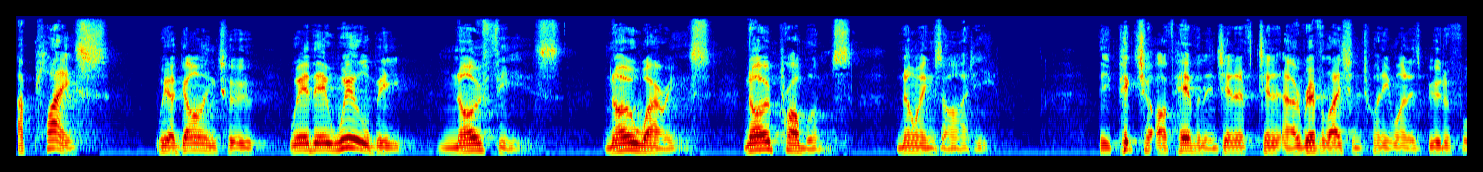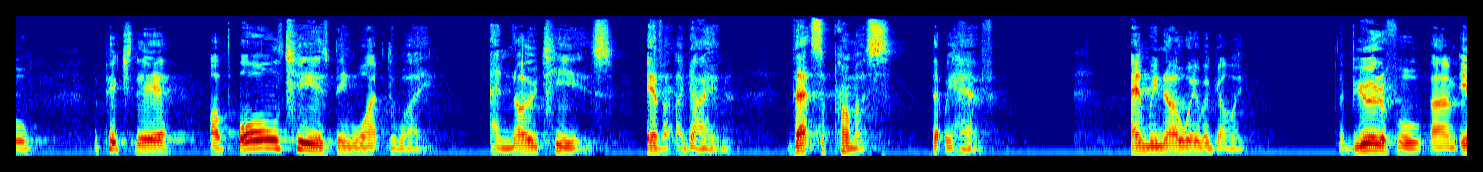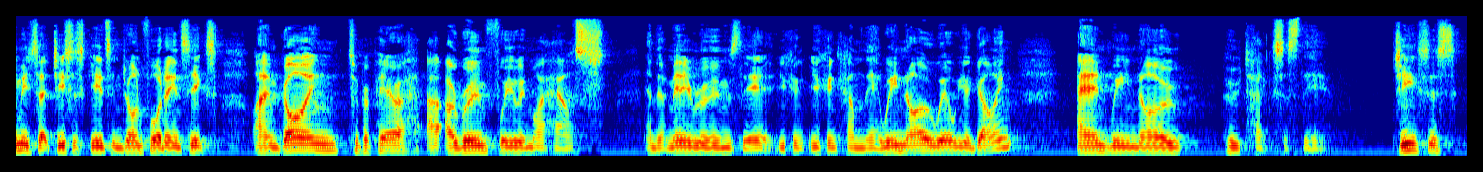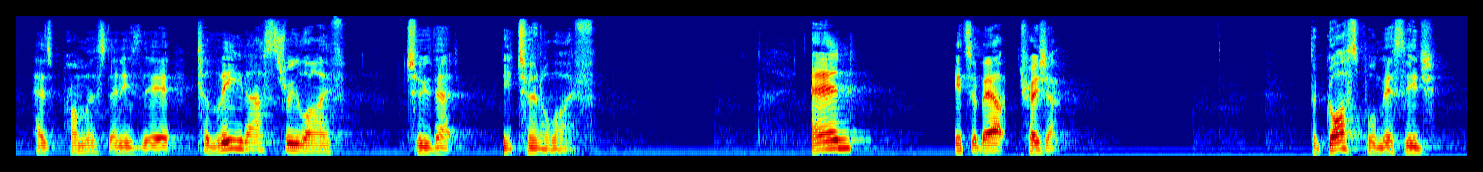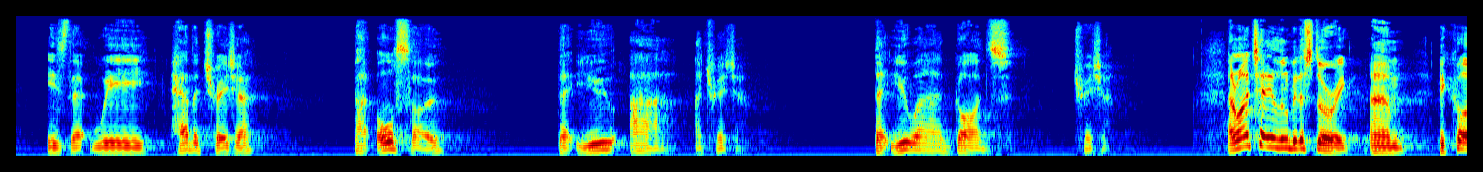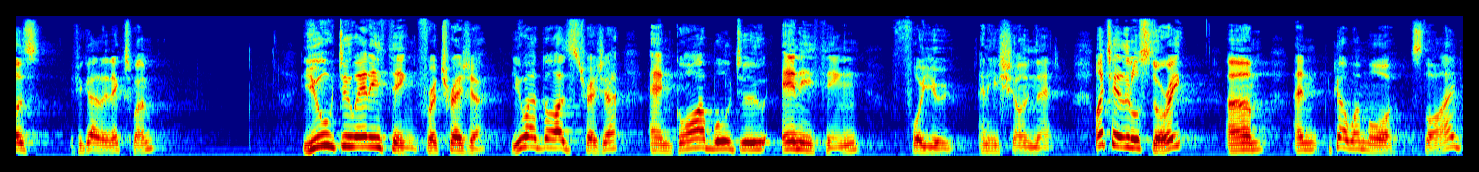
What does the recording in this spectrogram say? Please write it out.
A place we are going to where there will be no fears, no worries, no problems, no anxiety. The picture of heaven in uh, Revelation 21 is beautiful. The picture there of all tears being wiped away and no tears ever again. That's a promise that we have. And we know where we're going. The beautiful um, image that Jesus gives in John 14 6 I am going to prepare a, a room for you in my house. And there are many rooms there. You can, you can come there. We know where we are going and we know who takes us there. Jesus has promised and is there to lead us through life to that eternal life. And it's about treasure. The gospel message is that we have a treasure, but also that you are a treasure. That you are God's treasure. And I want to tell you a little bit of story um, because if you go to the next one, you'll do anything for a treasure. You are God's treasure, and God will do anything for you. And He's shown that. I want to tell you a little story. Um, and go one more slide.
